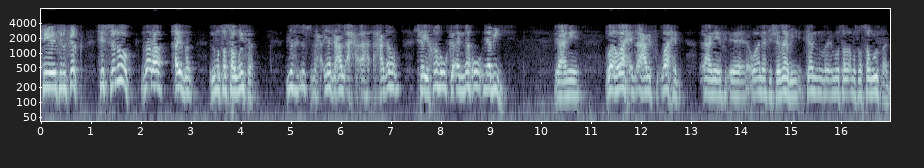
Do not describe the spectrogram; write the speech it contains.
في في الفقه. في السلوك. نرى أيضا المتصوفة. يصبح يجعل أحدهم شيخه كأنه نبي. يعني واحد أعرف واحد يعني وأنا في شبابي كان متصوفا.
